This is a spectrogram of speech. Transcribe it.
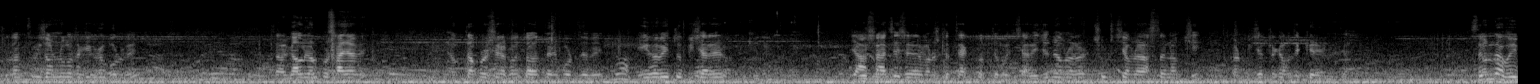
সুতরাং পুলিশ অন্য কথা কী করে বলবে? তার গাল গল্প সাজাবে এবং তারপরে সেরকম তদন্ত রিপোর্ট দেবে। এইভাবেই তো বিচারের যে আশা আছে সেটা মানুষকে ত্যাগ করতে বলছে। আর এই জন্য আমরা ছুটছি আমরা রাস্তায় নামছি কারণ বিচারটাকে আমাদের কেড়ে নিতে হবে। সেলিমদা ওই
